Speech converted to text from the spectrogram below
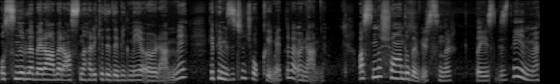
o sınırla beraber aslında hareket edebilmeyi öğrenme hepimiz için çok kıymetli ve önemli. Aslında şu anda da bir sınırdayız biz değil mi?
